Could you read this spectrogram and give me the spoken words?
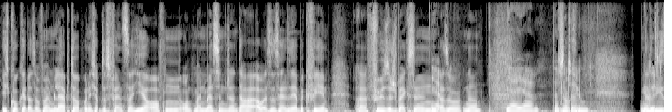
ich gucke das auf meinem Laptop und ich habe das Fenster hier offen und mein Messenger da, aber es ist halt sehr bequem. Äh, physisch wechseln, also, ne? Ja, ja, das Okay. Nach Gut, diesem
